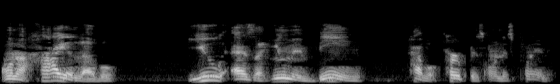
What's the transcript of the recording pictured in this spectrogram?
on a higher level, you as a human being have a purpose on this planet.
